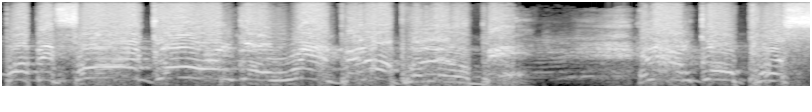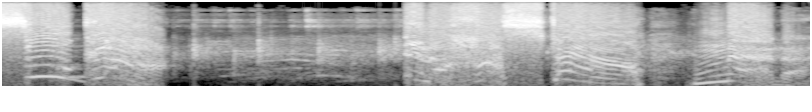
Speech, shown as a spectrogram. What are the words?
But before I go, I'm going to ramp it up a little bit. And I'm going to pursue God in a hostile manner.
